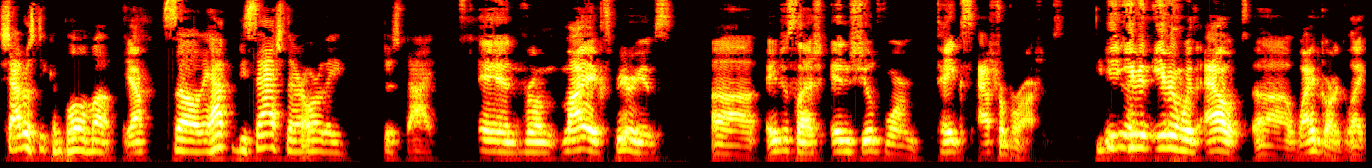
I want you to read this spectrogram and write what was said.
Shadow Sneak can blow them up. Yeah. So they have to be Sash there or they just die. And from my experience, uh, Aegislash in shield form takes Astral Barrages. E- even even without uh, wide guard, like,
